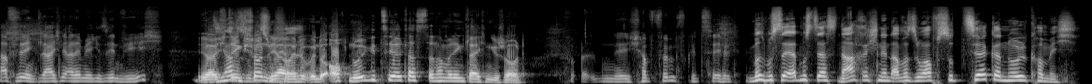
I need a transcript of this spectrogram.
Habt ihr den gleichen Anime gesehen wie ich? Ja, ich Ja, denke so schon, ja. Wenn du, wenn du auch null gezählt hast, dann haben wir den gleichen geschaut. Nee, ich habe fünf gezählt. Muss, musste, er musste erst nachrechnen, aber so auf so circa null komme ich.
